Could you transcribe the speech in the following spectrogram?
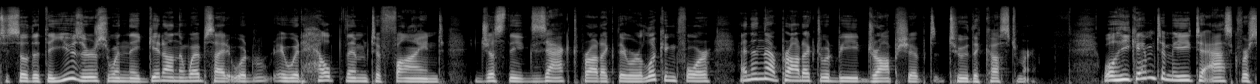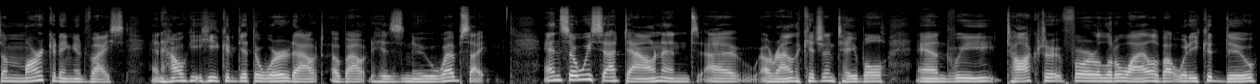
to, so that the users, when they get on the website, it would, it would help them to find just the exact product they were looking for. And then that product would be drop shipped to the customer. Well, he came to me to ask for some marketing advice and how he could get the word out about his new website. And so we sat down and uh, around the kitchen table and we talked for a little while about what he could do.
